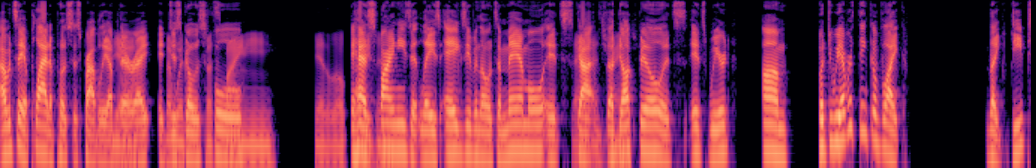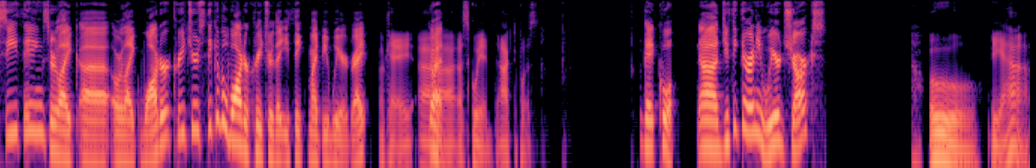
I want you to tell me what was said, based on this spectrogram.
I would say a platypus is probably up there, right? It just goes full. Spiny, yeah, the little. It has poison. spinies. It lays eggs, even though it's a mammal. It's Yeah, got that's a strange. duck bill. It's it's weird. Um, but do we ever think of like like deep sea things or like uh or like water creatures? Think of a water creature that you think might be weird, right? Okay. Uh, ahead. A squid, octopus. Okay, cool. Uh, do you think there are any weird sharks? Ooh, yeah.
